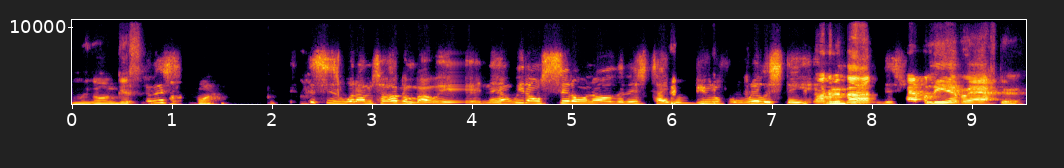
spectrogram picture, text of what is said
we're gonna get So this- some more. This is what I'm talking about here. Now we don't sit on all of this type of beautiful real estate. Talking about this- Happily ever after.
